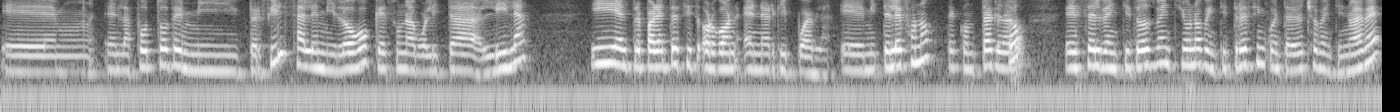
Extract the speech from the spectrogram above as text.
Em, en la foto de mi perfil sale mi logo, que es una bolita lila. Y entre paréntesis, Orgon Energy Puebla. Eh, mi teléfono de contacto es el 22 21 23 58 29.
